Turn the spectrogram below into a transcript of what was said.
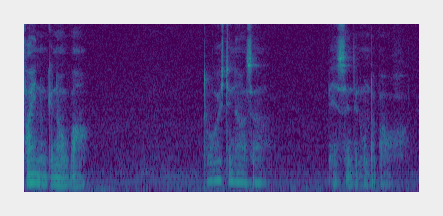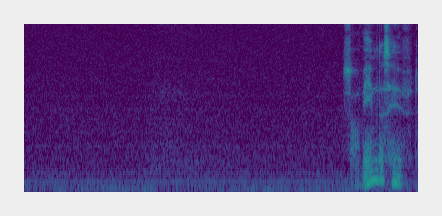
fein und genau wahr. Durch die Nase bis in den Unterbauch. So, wem das hilft,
